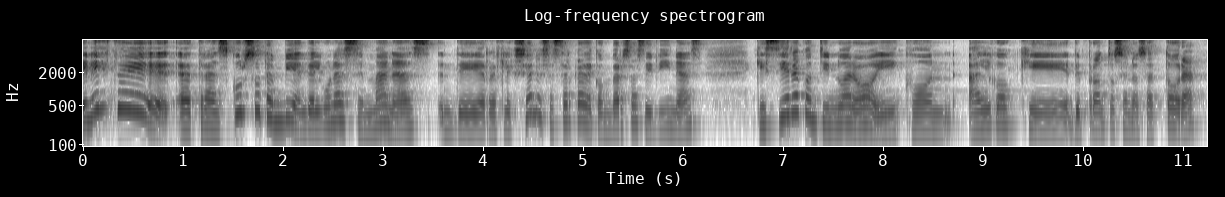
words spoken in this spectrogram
En este eh, transcurso también de algunas semanas de reflexiones acerca de conversas divinas, quisiera continuar hoy con algo que de pronto se nos atora,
